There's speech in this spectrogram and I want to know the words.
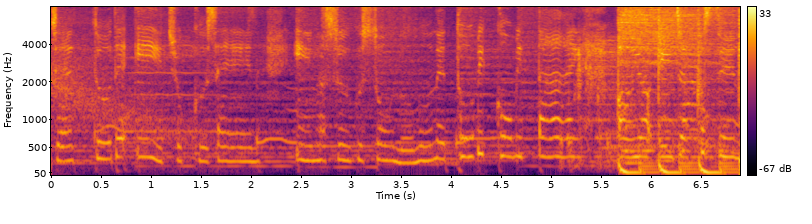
ジェットでいい直線。今すぐその胸飛び込みたい。泳いじゃくせな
